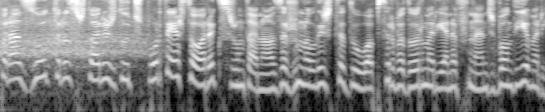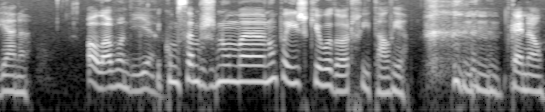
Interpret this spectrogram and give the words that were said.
para as outras histórias do desporto. É esta hora que se junta a nós a jornalista do Observador, Mariana Fernandes. Bom dia, Mariana. Olá, bom dia. E começamos numa, num país que eu adoro, Itália. Quem não?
